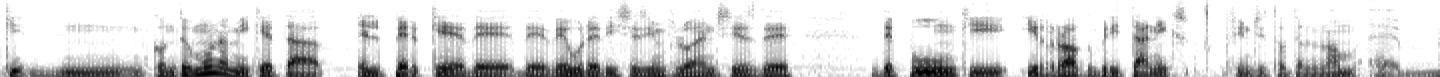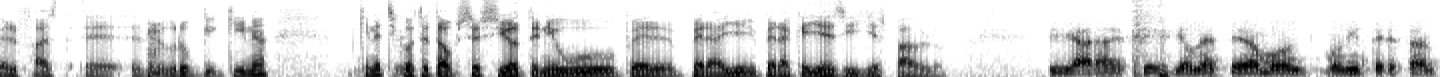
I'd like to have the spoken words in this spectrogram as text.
qui, mm, Conteu-me una miqueta el per què de, de veure d'aquestes influències de, de punk i, i rock britànics, fins i tot el nom, eh, Belfast, eh, del Mm. grup, qui- quina, quina xicoteta obsessió teniu per, per, allí, per aquelles illes, Pablo? Sí, ara és que hi ha una escena molt, molt interessant.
